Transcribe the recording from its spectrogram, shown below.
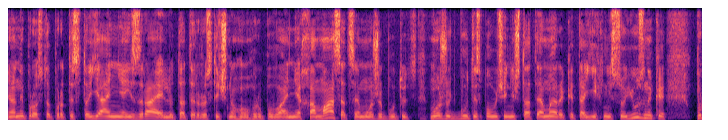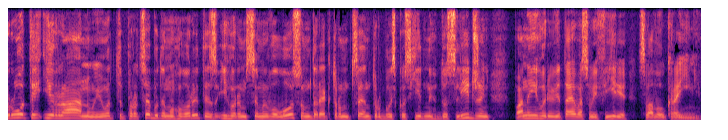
е, не просто протистояння Ізраїлю та терористичного групування Хамаса. Це може бути можуть бути Сполучені Штати Америки та їхні союзники проти Ірану. І от про це будемо говорити з Ігорем Семиволосом, директором центру близькосхідних досліджень. Пане Ігорю, вітаю вас в ефірі. Слава Україні.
